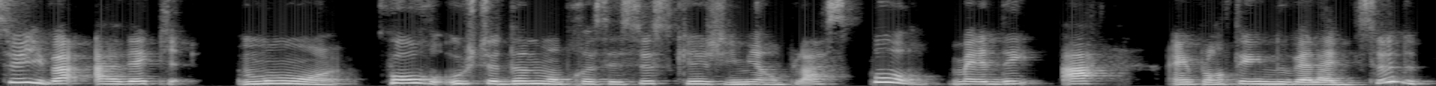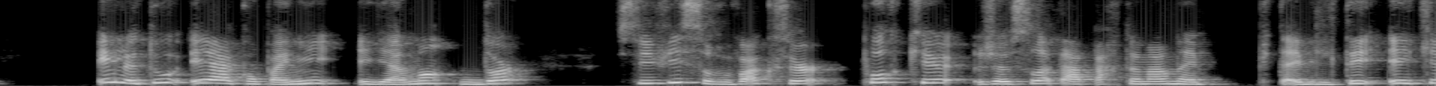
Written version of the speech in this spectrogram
tu y vas avec mon cours où je te donne mon processus que j'ai mis en place pour m'aider à implanter une nouvelle habitude. Et le tout est accompagné également d'un suivi sur Voxer pour que je sois ta partenaire d'imputabilité et que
